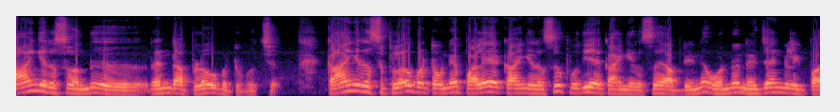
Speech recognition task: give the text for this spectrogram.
காங்கிரஸ் வந்து ரெண்டா பிளவுபட்டு போச்சு. காங்கிரஸ் பிளவுபட்ட உடனே பழைய காங்கிரஸ் புதிய காங்கிரஸ் அப்படின்னு ஒன்று நிஜாங்கலிப்பா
